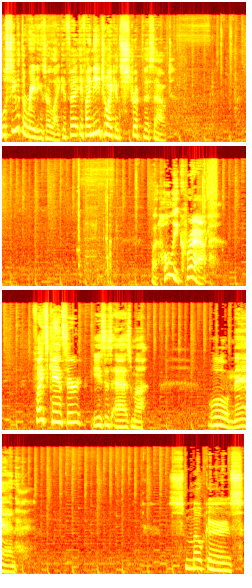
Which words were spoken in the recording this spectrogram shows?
We'll see what the ratings are like. If I, if I need to, I can strip this out. Holy crap! Fights cancer, eases asthma. Oh man. Smokers.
